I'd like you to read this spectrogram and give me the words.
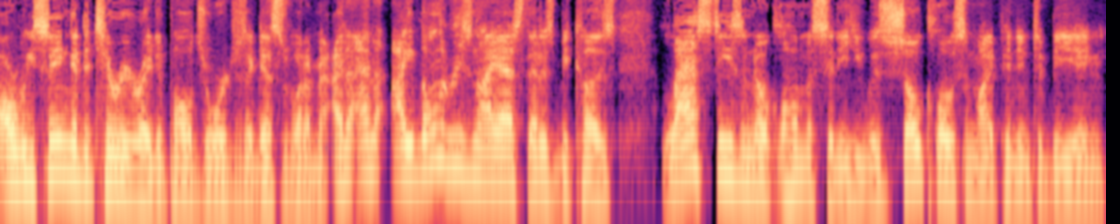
are we seeing a deteriorated Paul George? I guess is what I mean. And, and I, the only reason I ask that is because last season in Oklahoma City, he was so close, in my opinion, to being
